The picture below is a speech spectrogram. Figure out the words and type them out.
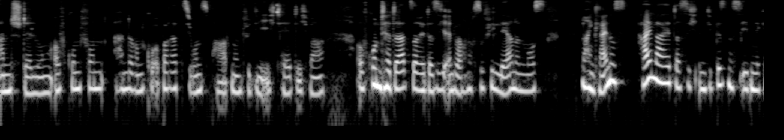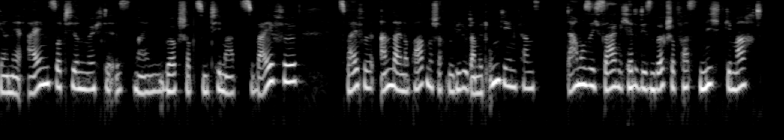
Anstellung, aufgrund von anderen Kooperationspartnern, für die ich tätig war, aufgrund der Tatsache, dass ich einfach auch noch so viel lernen muss. Noch ein kleines Highlight, das ich in die Business-Ebene gerne einsortieren möchte, ist mein Workshop zum Thema Zweifel. Zweifel an deiner Partnerschaft und wie du damit umgehen kannst. Da muss ich sagen, ich hätte diesen Workshop fast nicht gemacht,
